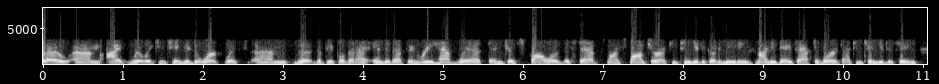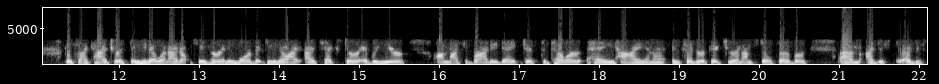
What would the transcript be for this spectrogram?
So um, I really continued to work with um, the the people that I ended up in rehab with, and just follow the steps. My sponsor, I continued to go to meetings. Ninety days afterwards, I continued to see the psychiatrist. And you know what? I don't see her anymore, but do you know I, I text her every year on my sobriety date just to tell her, hey, hi, and, I, and send her a picture, and I'm still sober um, I just, I just,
